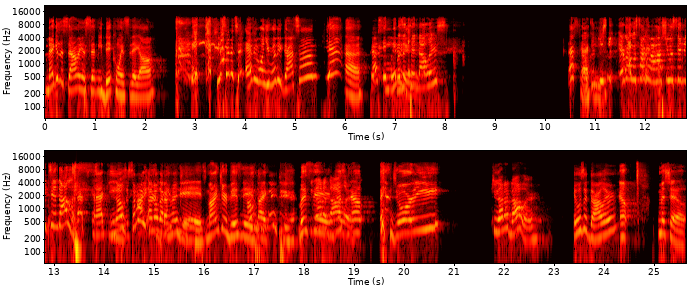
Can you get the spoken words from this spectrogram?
Megan Thee Stallion sent me bitcoins today, y'all. She sent it to everyone. You really got some? Yeah, That's lit. Was it ten dollars? That's oh, tacky. Everybody was talking about how she was sending ten dollars. That's tacky. No, somebody I know got a hundred. Business. Mind your business. Like, like, listen, just dollar. know, Jory. She got a dollar. it was a dollar. No, Michelle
